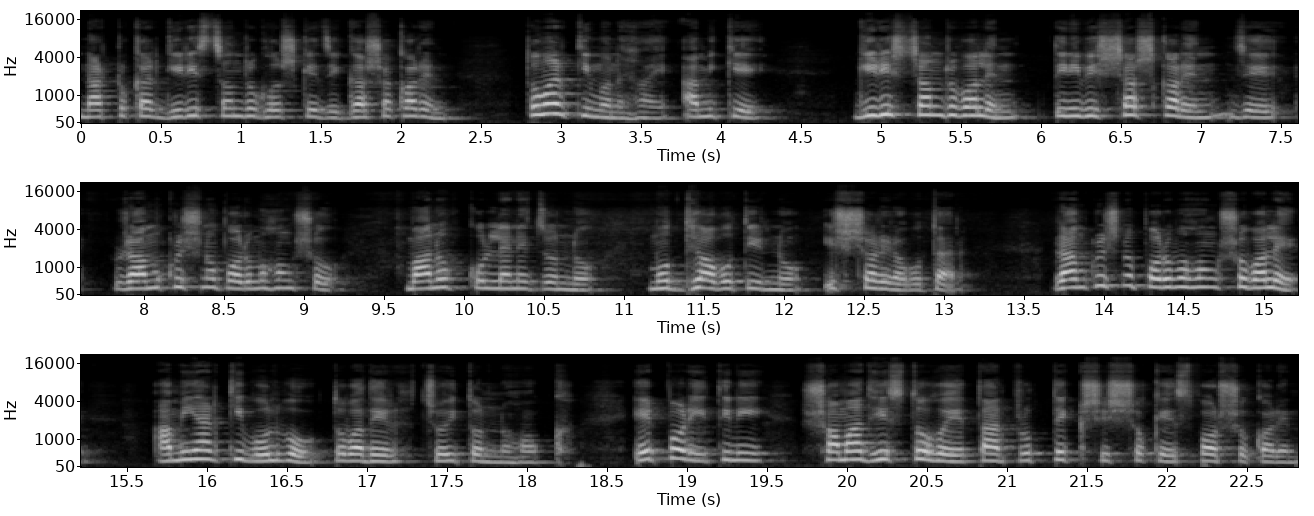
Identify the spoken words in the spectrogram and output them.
নাট্যকার গিরিশচন্দ্র ঘোষকে জিজ্ঞাসা করেন, তোমার কি মনে হয়, আমি কে? গিরিশচন্দ্র বলেন, তিনি বিশ্বাস করেন যে রামকৃষ্ণ পরমহংস মানব কল্যাণের জন্য মধ্যে অবতীর্ণ ঈশ্বরের অবতার। রামকৃষ্ণ পরমহংস বলে, আমি আর কি বলব, তোমাদের চৈতন্য হোক। এরপরই তিনি সমাধিস্থ হয়ে তার প্রত্যেক শিষ্যকে স্পর্শ করেন।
